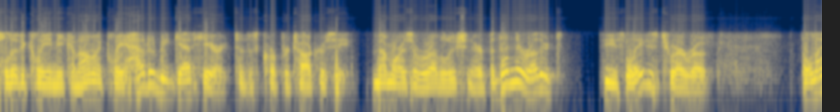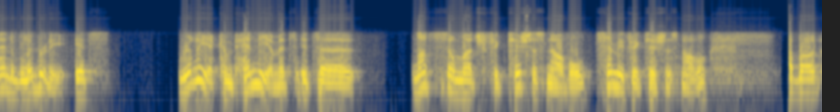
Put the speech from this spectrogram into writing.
politically and economically. How did we get here to this corporatocracy? Memoirs of a Revolutionary. But then there are other, these latest two I wrote, The Land of Liberty. It's really a compendium. It's, it's a not so much fictitious novel, semi-fictitious novel, about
